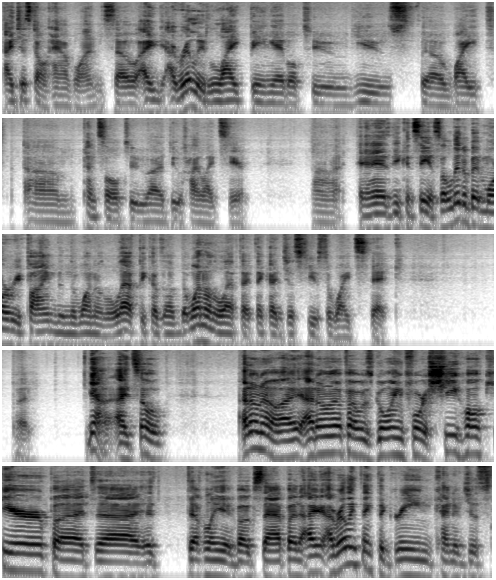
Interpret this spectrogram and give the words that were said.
I just don't have one. So I, I really like being able to use the white um, pencil to uh, do highlights here. Uh, and as you can see, it's a little bit more refined than the one on the left because of the one on the left, I think I just used a white stick. But yeah, I, so I don't know. I, I don't know if I was going for She-Hulk here, but uh, it, definitely evokes that. But I, I really think the green kind of just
